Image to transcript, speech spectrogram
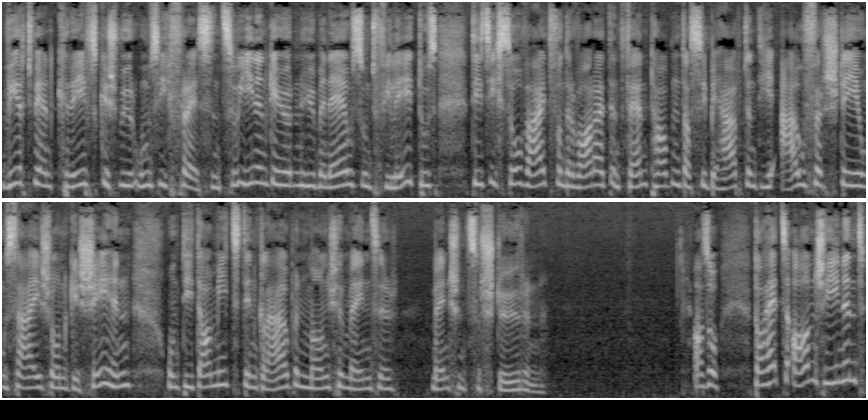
wird wie ein Krebsgeschwür um sich fressen. Zu ihnen gehören Hymenäus und Philetus, die sich so weit von der Wahrheit entfernt haben, dass sie behaupten, die Auferstehung sei schon geschehen und die damit den Glauben mancher Menschen zerstören. Also, da hat es anscheinend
